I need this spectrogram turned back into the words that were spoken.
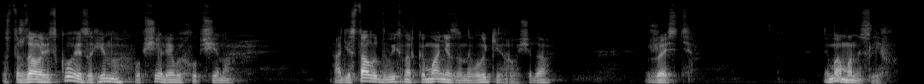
Постраждали військові, загинув взагалі лівий хлопчина. А дістали двох наркоманів за невеликі гроші, да? Жесть. Нема в мене слів.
